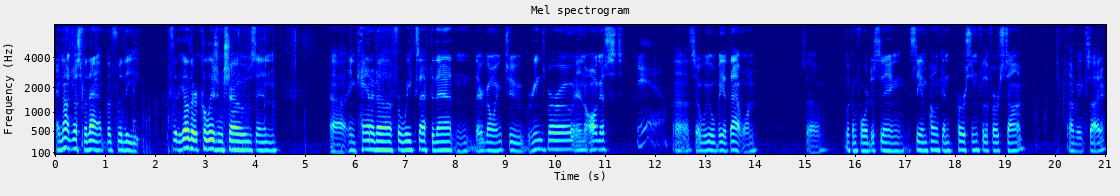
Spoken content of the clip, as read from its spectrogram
and not just for that, but for the for the other collision shows in uh, in Canada for weeks after that, and they're going to Greensboro in August. Yeah. Uh, so we will be at that one. So looking forward to seeing CM Punk in person for the first time. That'll be exciting.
